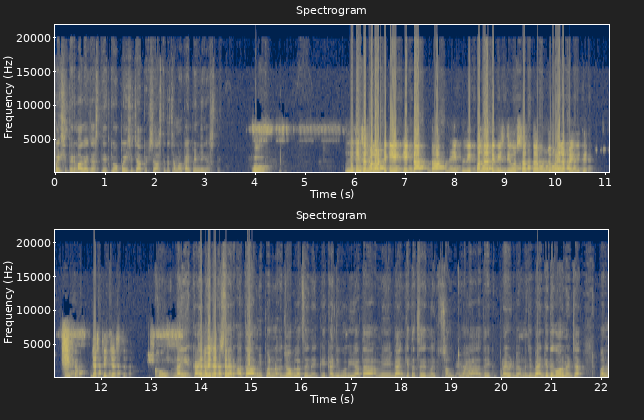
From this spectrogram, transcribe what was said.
पैसे तरी मागायचे असतात किंवा पैशाची अपेक्षा असते त्याच्यामुळे काही पेंडिंग असते. हो. नितीन सर मला वाटतं की एक दहा नाही वीस पंधरा ते वीस दिवसात मंजूर व्हायला पाहिजे ते. नाही का? जास्तीत जास्त. हो नाही काय माहिती का सर आता मी पण जॉबलाच आहे ना एखादी आता मी बँकेतच आहे सांगतो तुम्हाला आता एक प्रायव्हेट बँक म्हणजे बँकेत आहे गव्हर्नमेंटच्या पण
